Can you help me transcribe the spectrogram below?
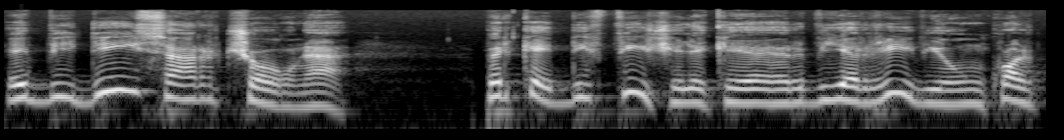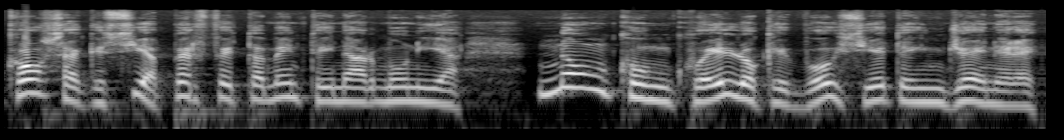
e vi disarciona, perché è difficile che vi arrivi un qualcosa che sia perfettamente in armonia, non con quello che voi siete in genere,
